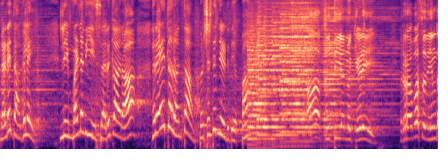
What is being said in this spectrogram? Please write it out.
ನಡೆದಾಗಲೇ ನಿಮ್ಮಣ್ಣನಿಗೆ ಈ ಸರ್ಕಾರ ರೈತರು ಅಂತ ಪ್ರಶಸ್ತಿ ನೀಡಿದೆಯಪ್ಪ. ಆ ಸುದ್ದಿಯನ್ನು ಕೇಳಿ ರಭಸದಿಂದ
